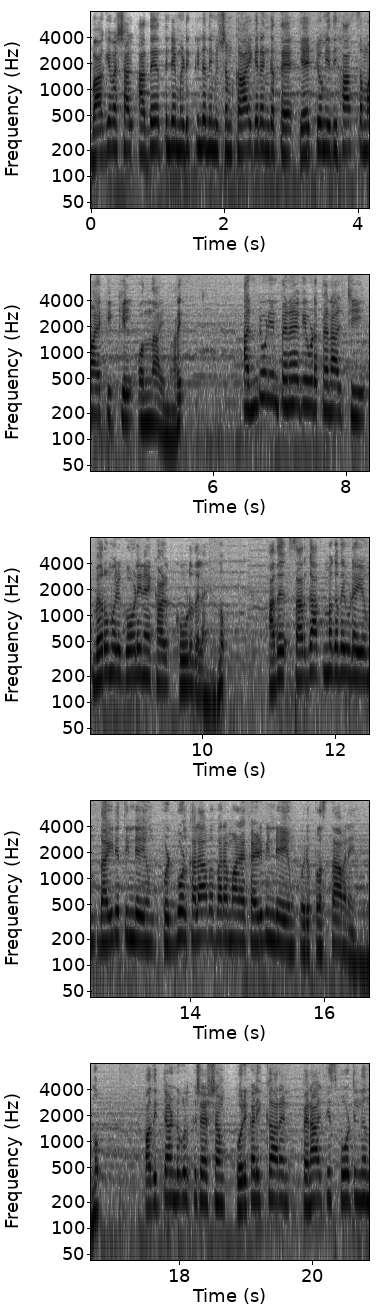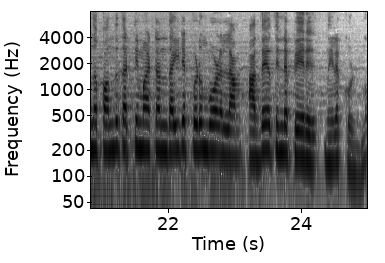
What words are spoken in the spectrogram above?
ഭാഗ്യവശാൽ അദ്ദേഹത്തിന്റെ മിടുക്കിന്റെ നിമിഷം കായിക രംഗത്തെ ഏറ്റവും ഇതിഹാസമായ കിക്കിൽ ഒന്നായി മാറി. അന്റോണിയൻ പെനേഗയുടെ പെനാൽറ്റി വെറും ഒരു ഗോളിനേക്കാൾ കൂടുതലായിരുന്നു. അത് സർഗാത്മകതയുടെയും ധൈര്യത്തിന്റെയും ഫുട്ബോൾ കലാപപരമായ കഴിവിന്റെയും ഒരു പ്രസ്താവനയായിരുന്നു. പതിറ്റാണ്ടുകൾക്ക് ശേഷം ഒരു കളിക്കാരൻ പെനാൽറ്റി സ്പോട്ടിൽ നിന്ന് പന്ത് തട്ടിമാറ്റാൻ ധൈര്യപ്പെടുമ്പോഴെല്ലാം അദ്ദേഹത്തിന്റെ പേര് നിലകൊള്ളുന്നു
